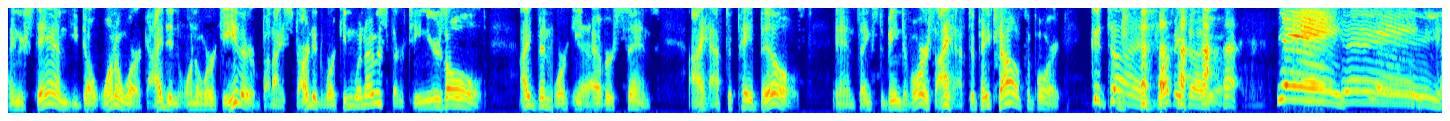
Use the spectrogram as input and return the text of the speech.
I understand you don't want to work. I didn't want to work either, but I started working when I was 13 years old. I've been working yeah. ever since. I have to pay bills. And thanks to being divorced, I have to pay child support. Good times, let me tell you. Yay! Yay! Yay!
